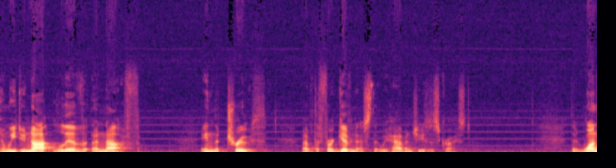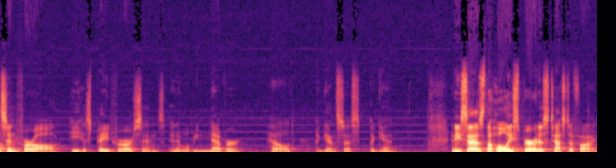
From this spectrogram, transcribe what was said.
And we do not live enough in the truth of the forgiveness that we have in Jesus Christ. That once and for all, He has paid for our sins, and it will be never held against us again. And He says the Holy Spirit is testifying.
